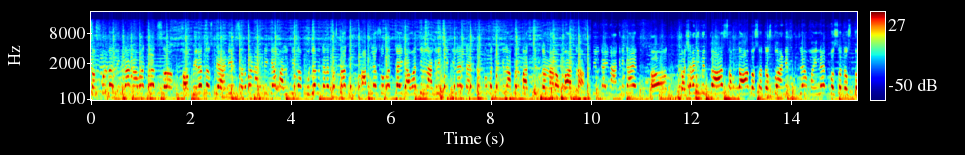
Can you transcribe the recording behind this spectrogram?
संपूर्ण लिंगा गावातच फिरत असते आणि सर्व नागरिक या पालखीचं पूजन करत असतात. आपल्यासोबत काही गावातील नागरिक देखील आहेत त्यांच्यासोबत देखील आपण बातचीत करणार आहोत. पाहत राहा. कशानिमित्त हा सप्ताह बसत असतो आणि कुठल्या महिन्यात बसत असतो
